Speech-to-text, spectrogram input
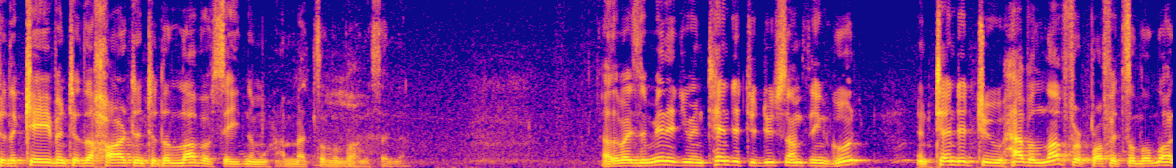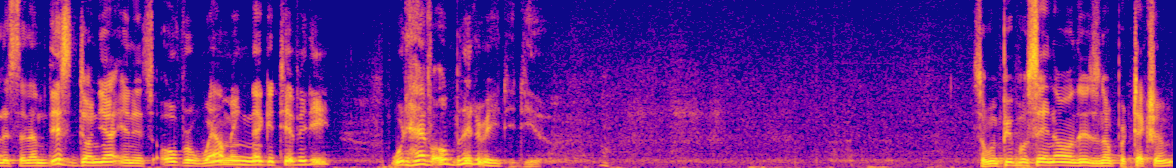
to the cave and to the heart and to the love of Sayyidina Muhammad Otherwise the minute you intended to do something good intended to have a love for Prophet this dunya in its overwhelming negativity would have obliterated you. So when people say, no there's no protection,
